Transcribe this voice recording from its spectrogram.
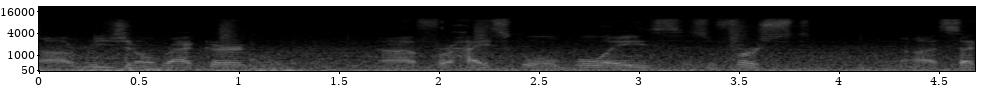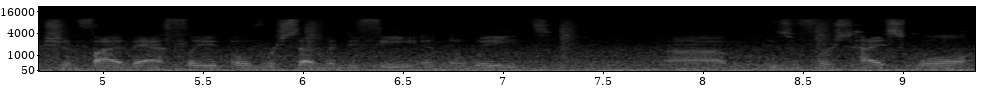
uh, regional record uh, for high school boys. He's the first uh, Section 5 athlete over 70 feet in the weight. Um, he's the first high school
